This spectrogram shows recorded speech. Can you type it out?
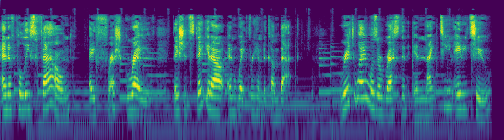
And if police found a fresh grave, they should stake it out and wait for him to come back. Ridgway was arrested in 1982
